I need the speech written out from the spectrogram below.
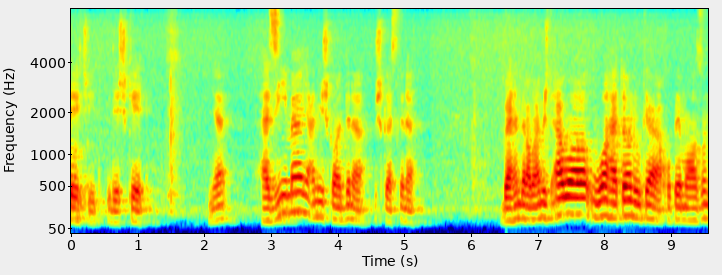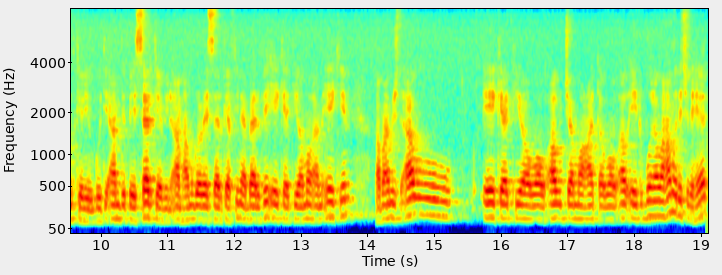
تيكشيد وديش كيت هزيمة يعني إشكاندنا اشكاستنا بهند رب العالمين اوا وهتانو كا خو به معظم کری گوتی ام ده به سر کبین ام همو گوه سر کفینه بر وی ایکتیا ما ام ایکین رب العالمين أو ایکتیا و أو جماعت و أو ایکبون و همو ده چه هید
